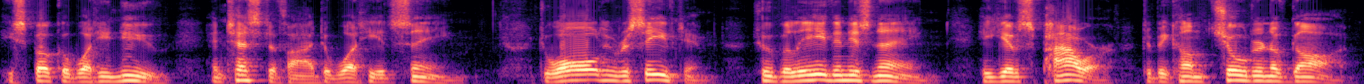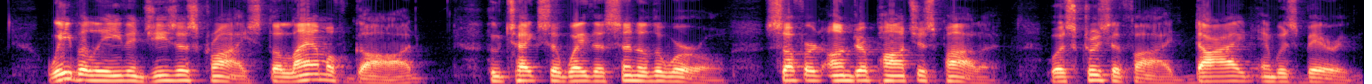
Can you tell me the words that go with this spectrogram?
He spoke of what he knew and testified to what he had seen. To all who received him, who believed in his name, he gives power to become children of God. We believe in Jesus Christ, the Lamb of God, who takes away the sin of the world, suffered under Pontius Pilate, was crucified, died, and was buried.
